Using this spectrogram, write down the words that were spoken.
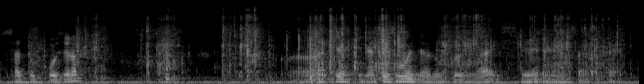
satu pose je lah Okay, terima kasih semua. Jangan lupa like, share and subscribe.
